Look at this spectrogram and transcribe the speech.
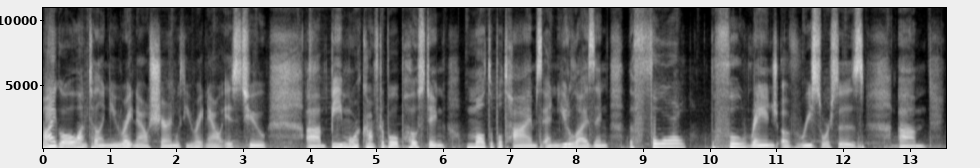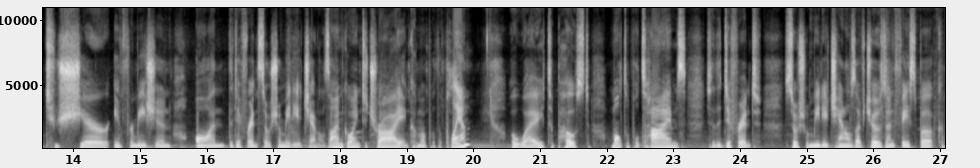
My goal, I'm telling you right now, sharing with you right now, is to um, be more comfortable posting multiple times and utilizing the full the full range of resources um, to share information on the different social media channels. I'm going to try and come up with a plan, a way to post multiple times to the different social media channels I've chosen Facebook,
